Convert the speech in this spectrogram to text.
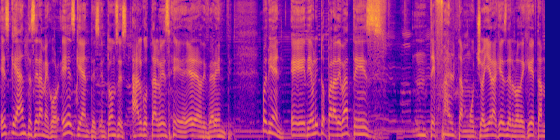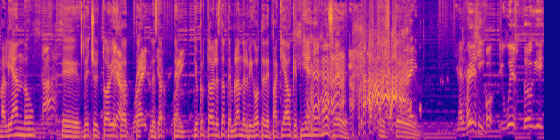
es que antes era mejor, es que antes, entonces algo tal vez era diferente. Muy bien, eh, Diablito para debates, mm, te falta mucho. Ayer a Hesler lo dejé tambaleando. Eh, de hecho, todavía Yeah, está, te- right, le está yeah, tem- yo creo que todavía le está temblando el bigote de paqueado que tiene. No sé. Este, El Hershey. You wish, Doggy.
